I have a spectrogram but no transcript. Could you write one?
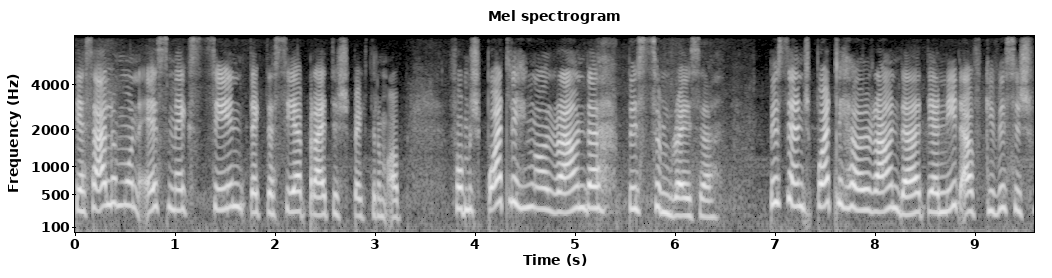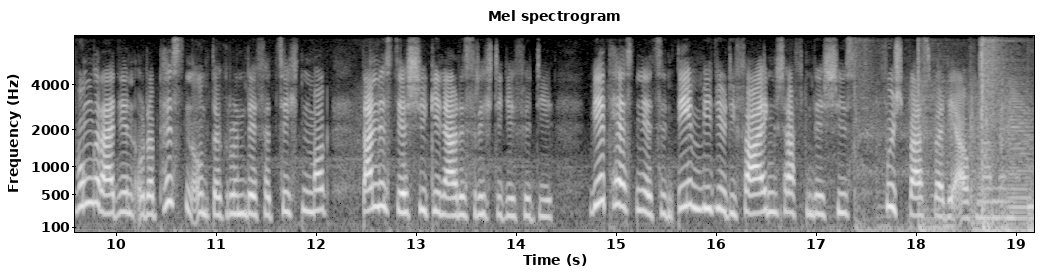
Der Salomon S-Max 10 deckt ein sehr breites Spektrum ab. Vom sportlichen Allrounder bis zum Racer. Bist du ein sportlicher Allrounder, der nicht auf gewisse Schwungradien oder Pistenuntergründe verzichten mag, dann ist der Ski genau das Richtige für dich. Wir testen jetzt in dem Video die Fahreigenschaften des Skis. Viel Spaß bei den Aufnahmen!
